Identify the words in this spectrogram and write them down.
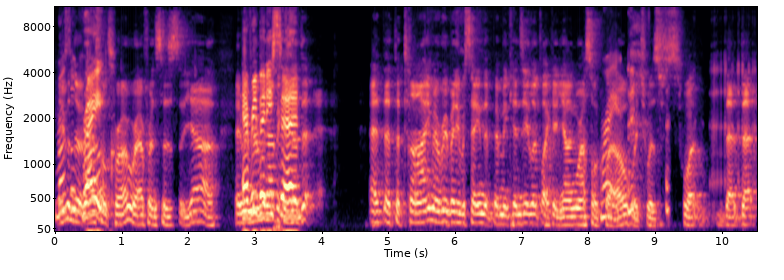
Even the right. Russell Crowe references, yeah. Everybody said at, at, the time, everybody was saying that Ben McKenzie looked like a young Russell Crowe, right. which was what that that.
